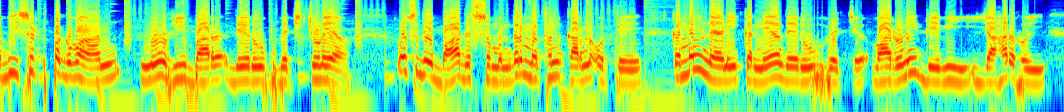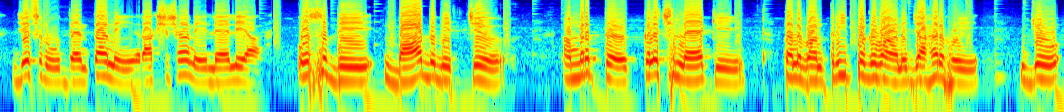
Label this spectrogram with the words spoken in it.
ਅਭਿਸ਼ਟ ਭਗਵਾਨ ਨੂੰ ਹੀ ਬਰ ਦੇ ਰੂਪ ਵਿੱਚ ਚੁਣਿਆ। ਉਸ ਦੇ ਬਾਅਦ ਸਮੁੰਦਰ ਮਥਨ ਕਰਨ ਉੱਤੇ ਕਮਲ ਨੈਣੀ ਕੰਨਿਆ ਦੇ ਰੂਪ ਵਿੱਚ ਵਾਰੁਣੀ ਦੇਵੀ ਜ਼ਾਹਰ ਹੋਈ, ਜਿਸ ਨੂੰ ਦੈਂਤਾ ਨੇ, ਰਾਖਸ਼ਾਂ ਨੇ ਲੈ ਲਿਆ। ਉਸ ਦੇ ਬਾਅਦ ਵਿੱਚ ਅੰਮ੍ਰਿਤ ਕਲਸ਼ ਲੈ ਕੇ ਧਨਵੰਤਰੀ ਭਗਵਾਨ ਜ਼ਾਹਰ ਹੋਏ, ਜੋ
